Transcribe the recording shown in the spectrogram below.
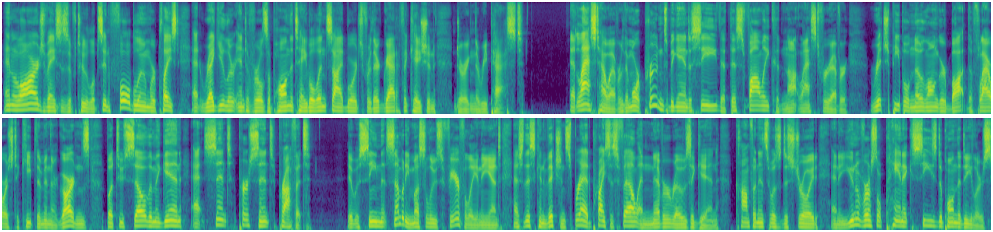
and large vases of tulips in full bloom were placed at regular intervals upon the table and sideboards for their gratification during the repast. At last, however, the more prudent began to see that this folly could not last forever. Rich people no longer bought the flowers to keep them in their gardens, but to sell them again at cent per cent profit. It was seen that somebody must lose fearfully in the end. As this conviction spread, prices fell and never rose again. Confidence was destroyed, and a universal panic seized upon the dealers.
